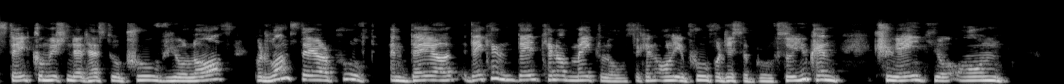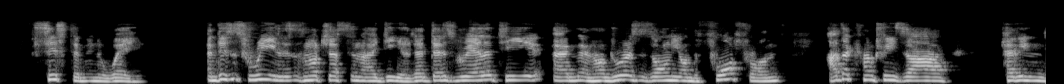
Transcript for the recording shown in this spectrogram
state commission that has to approve your laws. But once they are approved and they are, they can, they cannot make laws. They can only approve or disapprove. So you can create your own system in a way. And this is real. This is not just an idea. That, that is reality. And, and Honduras is only on the forefront. Other countries are having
